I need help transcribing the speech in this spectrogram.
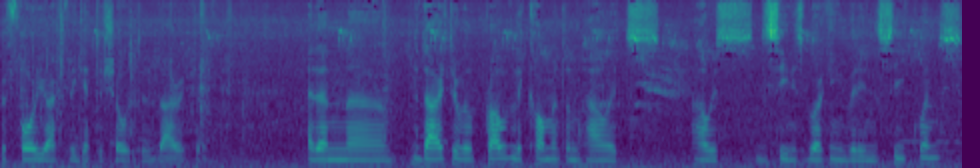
before you actually get to show to the director. And then uh, the director will probably comment on how it's how is the scene is working within the sequence,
